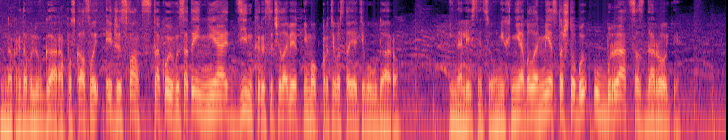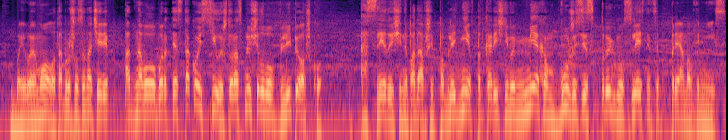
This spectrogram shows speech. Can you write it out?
но когда Валюфгар опускал свой Эйджис Фанкс с такой высоты, ни один крысочеловек не мог противостоять его удару. И на лестнице у них не было места, чтобы убраться с дороги. Боевой молот обрушился на череп одного оборотня с такой силой, что расплющил его в лепешку. А следующий нападавший, побледнев под коричневым мехом, в ужасе спрыгнул с лестницы прямо вниз.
